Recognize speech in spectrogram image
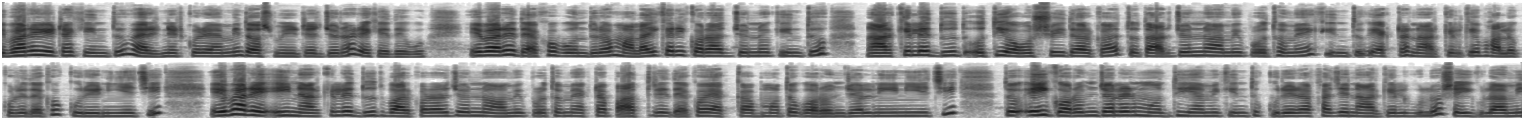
এবারে এটা কিন্তু ম্যারিনেট করে আমি দশ মিনিটের জন্য রেখে দেব। এবারে দেখো বন্ধুরা, মালাইকারি করার জন্য কিন্তু নারকেলের দুধ অতি অবশ্যই দরকার। তো তার জন্য আমি প্রথমে কিন্তু একটা নারকেলকে ভালো করে দেখো কুড়ে নিয়েছি। এবারে এই নারকেলের দুধ বার করার জন্য আমি প্রথমে একটা পাত্রে দেখো এক কাপ মতো গরম জল নিয়ে নিয়েছি। তো এই গরম জলের মধ্যেই আমি কিন্তু কুড়ে রাখা যে নারকেলগুলো সেইগুলো আমি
